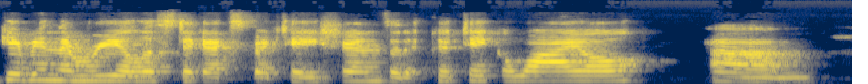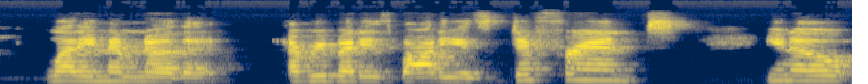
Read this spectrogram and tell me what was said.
giving them realistic expectations that it could take a while. Um, letting them know that everybody's body is different. You know,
